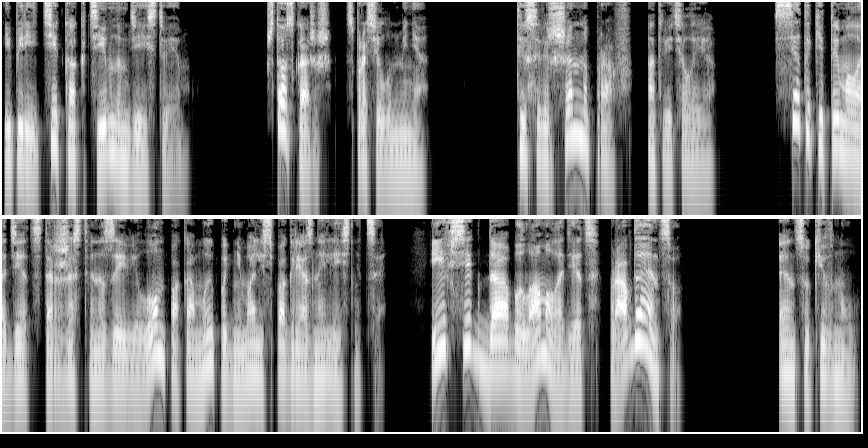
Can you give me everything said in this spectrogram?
и перейти к активным действиям. «Что скажешь?» — спросил он меня. «Ты совершенно прав», — ответила я. все таки ты молодец», — торжественно заявил он, пока мы поднимались по грязной лестнице. «И всегда была молодец, правда, Энцо?» Энцо кивнул.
